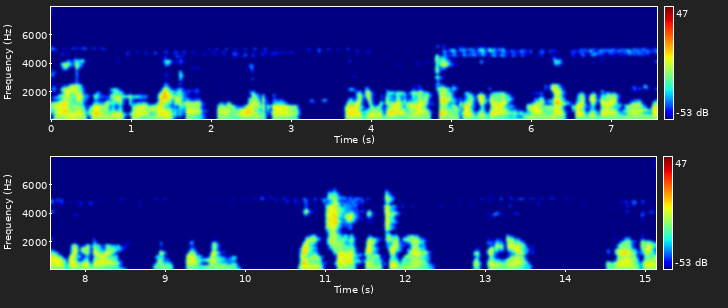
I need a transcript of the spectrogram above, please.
พานอย่างความรู้ตัวไม่ขาดมาอ่อนก็ ก็อยู่ได้มาแข็งก็อยู่ได้มาหนักก็อยู่ได้มาเบาก็อยู่ได้ มันมันเป็นศาสตร์เป็นศิลป์นะสติเนี่ยดังนั้นจึง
